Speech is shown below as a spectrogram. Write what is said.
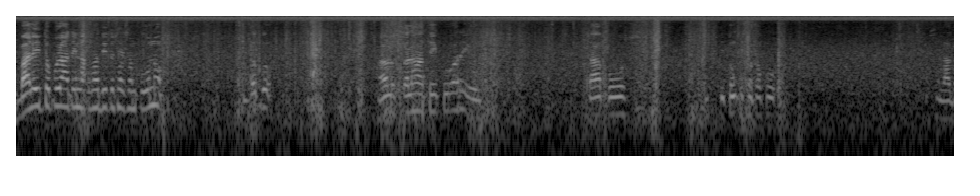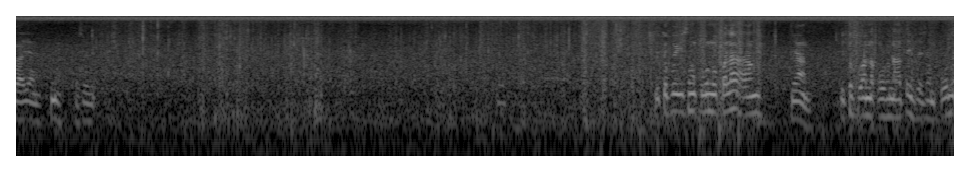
Bali ito po yung ating nakuha dito sa isang puno. Ito po. Halos kalahati po ari oh. Tapos itong isa pa po. Sa lagayan. Ni, kasi Ito po yung isang puno pala ang yan. Ito po ang nakuha natin sa isang puno.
